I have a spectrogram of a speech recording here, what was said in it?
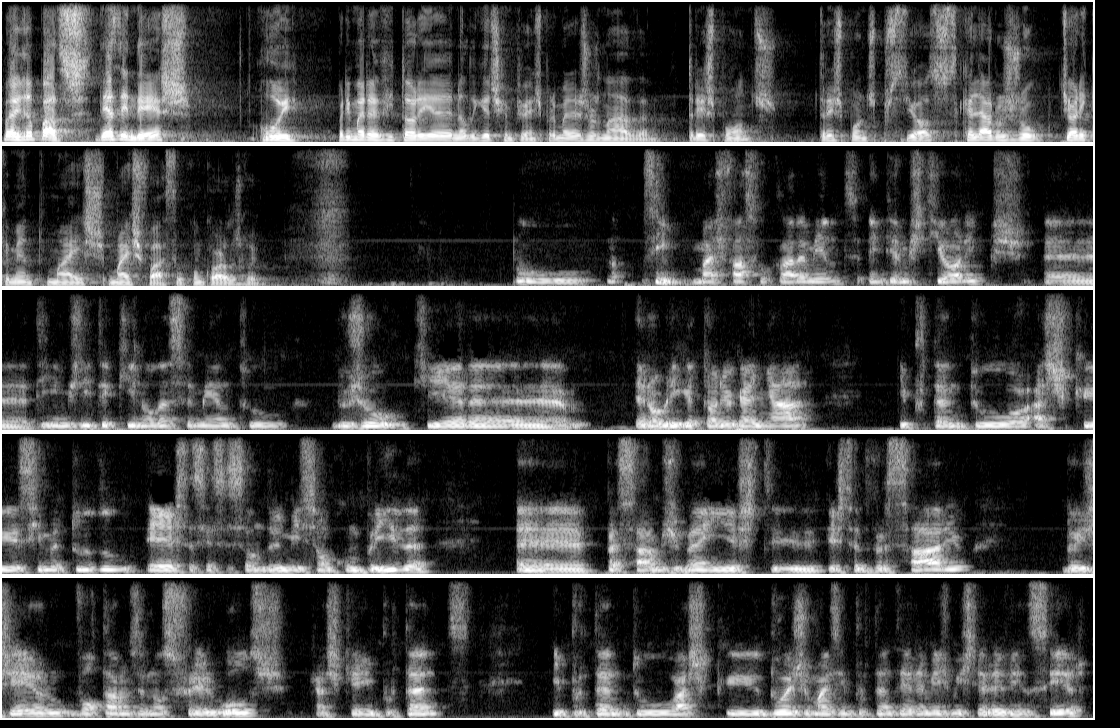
Bem, rapazes, 10 em 10. Rui, primeira vitória na Liga dos Campeões, primeira jornada, 3 pontos. 3 pontos preciosos. Se calhar o jogo teoricamente mais, mais fácil, concordas, Rui? O- sim, mais fácil, claramente, em termos teóricos. Eh, tínhamos dito aqui no lançamento do jogo que era, era obrigatório ganhar, e portanto, acho que acima de tudo é esta sensação de missão cumprida. Eh, passámos bem este, este adversário, 2-0, voltámos a não sofrer golos, que acho que é importante, e portanto, acho que de hoje o mais importante era mesmo isto: era vencer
